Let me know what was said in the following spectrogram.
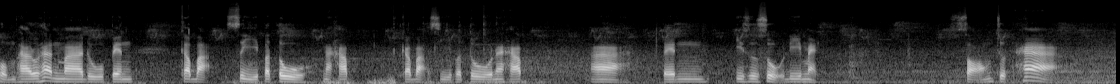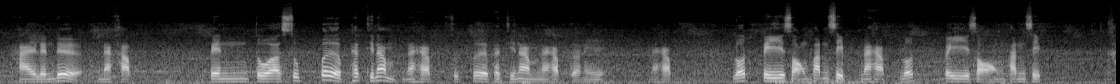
ผมพาทุกท่านมาดูเป็นกระบะ 4 ประตูนะครับ กระบะ 4 ประตูนะครับอ่าเป็น Isuzu D-Max 2.5 Highlander นะครับ เป็นตัว Super Platinum นะครับ Super Platinum นะครับตัวนี้นะครับ รถปี 2010 นะครับ รถปี 2010 ข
